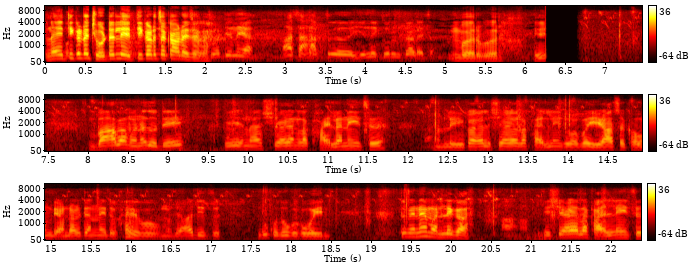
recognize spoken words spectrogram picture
नाही तिकडे छोटेले तिकडचं काढायचं का? छोटे नाही असा हात हे नाही करून काढायचा. बर बर. हे- बाबा म्हणत होते हे ना शेळ्यांना खायला न्यायचं. म्हणलं हे काय शेळ्याला खायला न्यायचं? बाबा हे असं खाऊन ढ्यांडाळ त्यांना नाही तर काय हो, म्हणजे आधीच दुखू दुखू होईल तुम्ही नाही म्हणले का? हा हा. हे शेळ्याला खायला न्यायचं.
